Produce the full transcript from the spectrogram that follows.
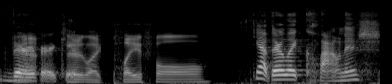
Very Yeah, very cute. They're like playful. yeah, they're like clownish.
